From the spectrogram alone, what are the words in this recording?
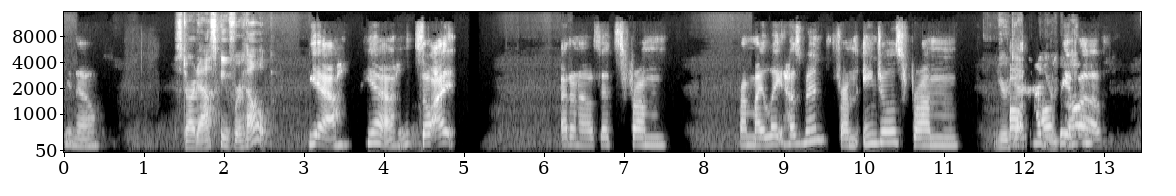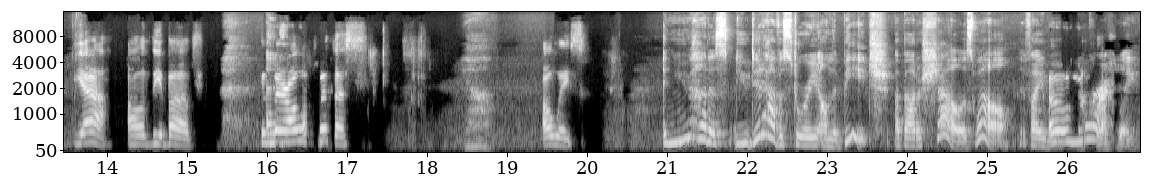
you know Start asking for help. yeah yeah so i i don't know if it's from from my late husband, from angels, from Your all, dad, all your of the mom? above. Yeah, all of the above. Because they're always with us, Yeah. always. And you had a you did have a story on the beach about a shell as well, if I Oh, remember yeah. correctly.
